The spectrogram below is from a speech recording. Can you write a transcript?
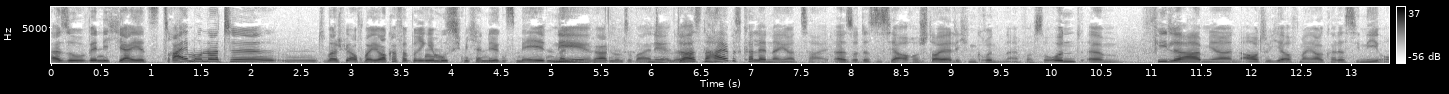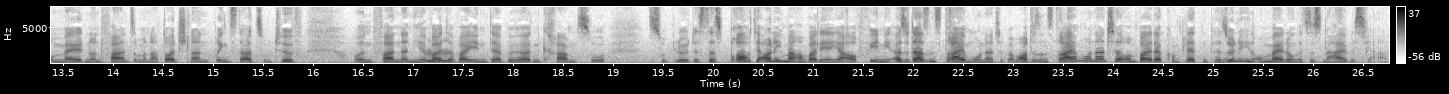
Also wenn ich ja jetzt drei Monate mh, zum Beispiel auf Mallorca verbringe, muss ich mich ja nirgends melden bei den Behörden und so weiter. Nee, ne? du hast ein halbes Kalenderjahr Zeit. Also das ist ja auch aus steuerlichen Gründen einfach so. Und ähm, viele haben ja ein Auto hier auf Mallorca, das sie nie ummelden und fahren es immer nach Deutschland, bringen es da zum TÜV und fahren dann Mhm. hier weiter, weil ihnen der Behördenkram zu, zu blöd ist. Das braucht ihr auch nicht machen, weil ihr ja auch wenig, also da sind es drei Monate. Beim Auto sind es drei Monate und bei der kompletten persönlichen Ummeldung ist es ein halbes Jahr.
